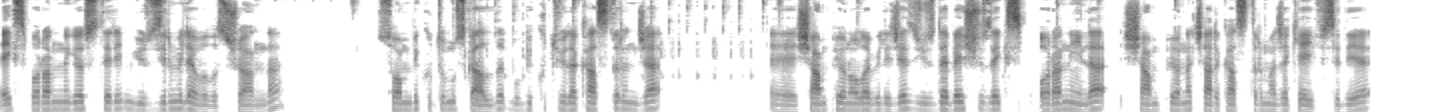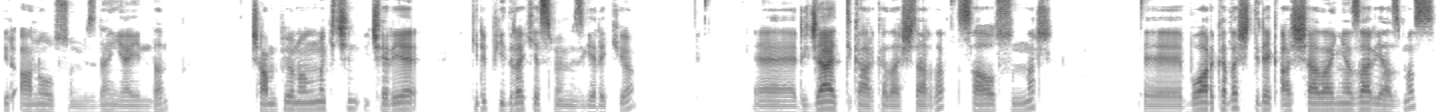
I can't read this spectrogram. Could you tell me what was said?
exp oranını göstereyim. 120 level'ız şu anda. Son bir kutumuz kaldı. Bu bir kutuyu da kastırınca e, şampiyon olabileceğiz. %500 exp oranıyla şampiyona çarı kastırmaca keyfisi diye bir anı olsun bizden yayından. Şampiyon olmak için içeriye girip hidra kesmemiz gerekiyor. Ee, rica ettik arkadaşlardan. Sağ olsunlar. Ee, bu arkadaş direkt aşağıdan yazar yazmaz.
